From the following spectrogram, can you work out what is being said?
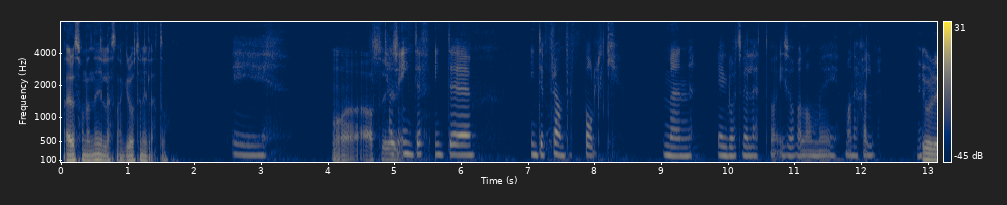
Är det så när ni är ledsna? Gråter ni lätt då? eh, Ja, Alltså, kanske jag, inte, inte, inte framför folk. Men jag gråter väl lätt och i så fall om eh, man är själv. jo, det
